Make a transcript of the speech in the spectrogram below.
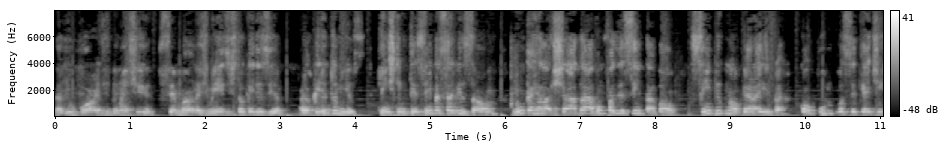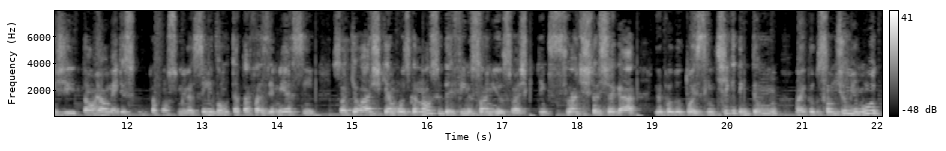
na Billboard durante semanas, meses. Então, quer dizer, eu acredito nisso. Que a gente tem que ter sempre essa visão, nunca relaxada, ah, vamos fazer assim, tá bom. Sempre, não, peraí, pra, qual público você quer atingir? Então, realmente, esse público está consumindo assim, vamos tentar fazer meio assim. Só que eu acho que a música não se define só nisso. Eu acho que tem que, se o artista chegar e o produtor sentir que tem que ter um, uma introdução de um minuto,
